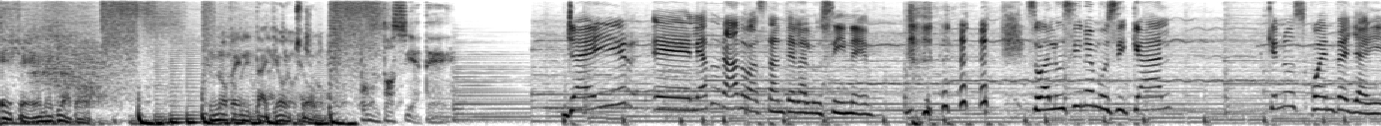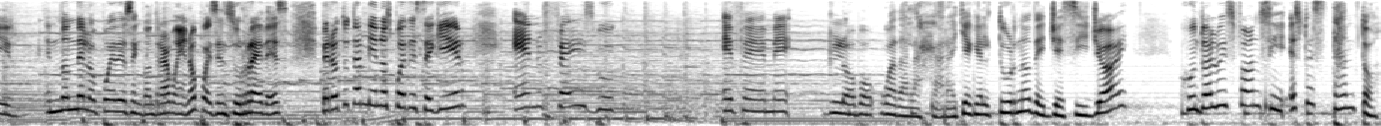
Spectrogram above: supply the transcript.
FM Globo 98.7. Jair eh, le ha durado bastante el alucine. Su alucine musical. ¿Qué nos cuenta Jair? ¿En dónde lo puedes encontrar? Bueno, pues en sus redes. Pero tú también nos puedes seguir en Facebook FM Globo Guadalajara. Llega el turno de Jessie Joy junto a Luis Fonsi. Esto es tanto.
